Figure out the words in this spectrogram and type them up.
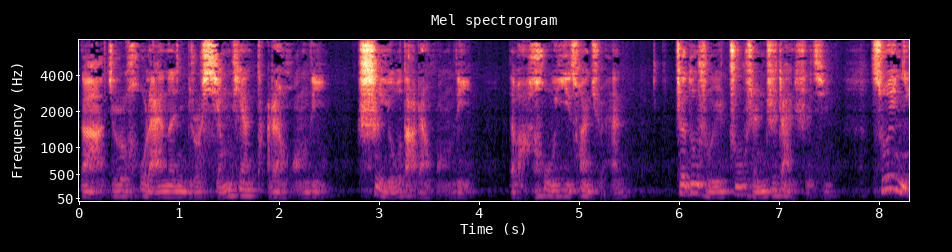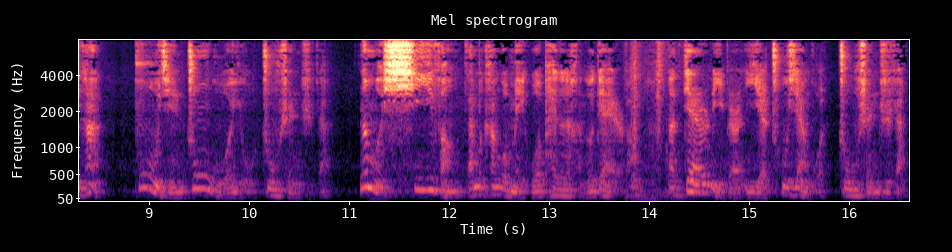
啊，就是后来呢，你比如刑天大战皇帝，蚩尤大战皇帝，对吧？后羿篡权。这都属于诸神之战时期，所以你看，不仅中国有诸神之战，那么西方，咱们看过美国拍的很多电影吧？那电影里边也出现过诸神之战。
